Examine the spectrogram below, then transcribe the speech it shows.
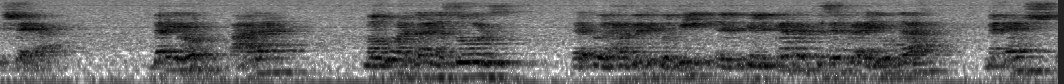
الشائع. ده يرد على موضوع الديناصورز اللي حضرتك قلتيه اللي اتكتب في سفر أيوب ده ما كانش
